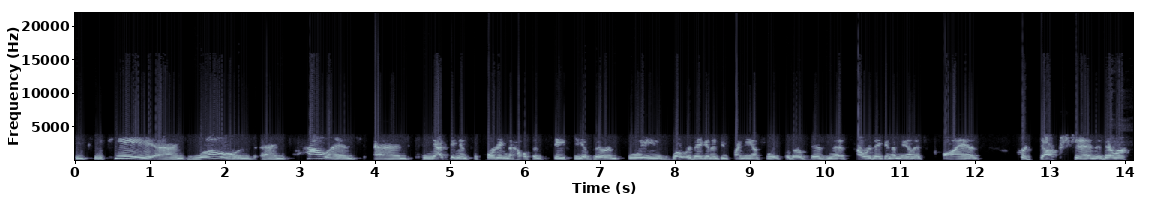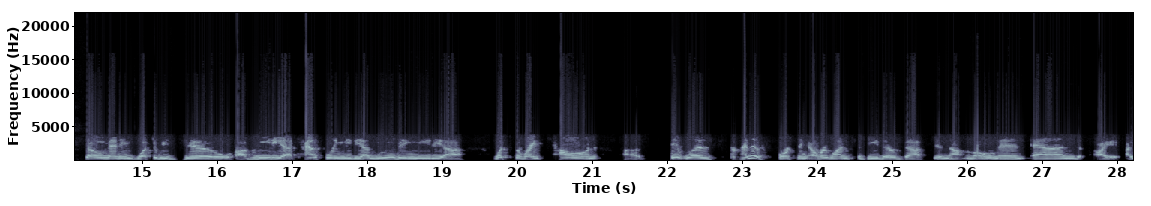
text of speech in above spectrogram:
PPP and loans and talent and connecting and supporting the health and safety of their employees. What were they going to do financially for their business? How are they going to manage clients? Production. There were so many. What do we do? Uh, media, canceling media, moving media. What's the right tone? Uh, it was kind of forcing everyone to be their best in that moment. And I, I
